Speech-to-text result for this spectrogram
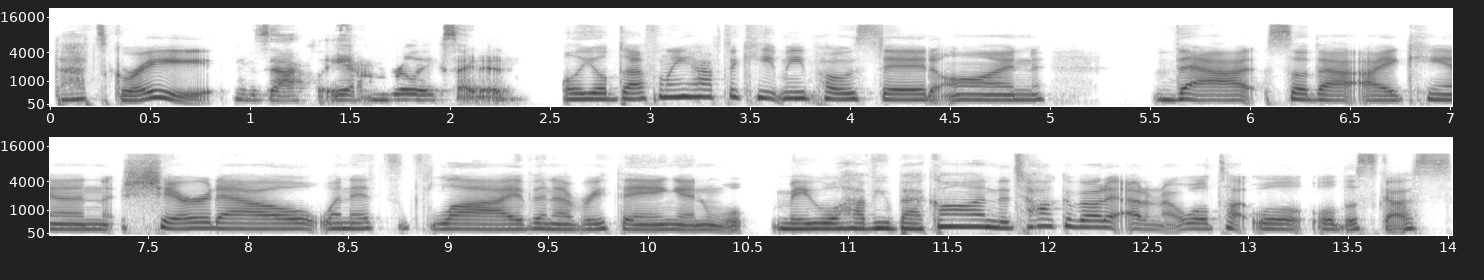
that's great. Exactly. Yeah, I'm really excited. Well, you'll definitely have to keep me posted on that so that I can share it out when it's live and everything. And we'll, maybe we'll have you back on to talk about it. I don't know. We'll talk. We'll we'll discuss.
